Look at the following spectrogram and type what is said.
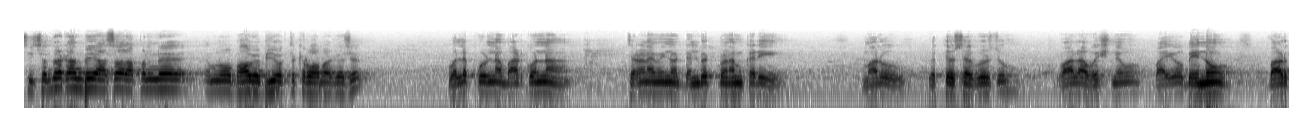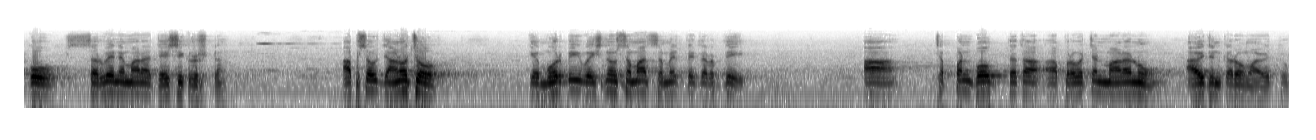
શ્રી ચંદ્રકાંતભાઈ આસાર આપણને એમનો ભાવ અભિવ્યક્ત કરવા માંગે છે. વલ્લભપુરના બાળકોના ચરણાવીનો દંડવત પ્રણામ કરી મારું વ્યક્તિત્વ સર્ગું છું. વાલા વૈષ્ણવ, ભાઈઓ, બહેનો, બાળકો, સર્વેને મારા જય શ્રી કૃષ્ણ. આપ સૌ જાણો છો કે મોરબી વૈષ્ણવ સમાજ સમિતિ તરફથી આ છપ્પન ભોગ તથા આ પ્રવચન માળાનું આયોજન કરવામાં આવ્યું હતું.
